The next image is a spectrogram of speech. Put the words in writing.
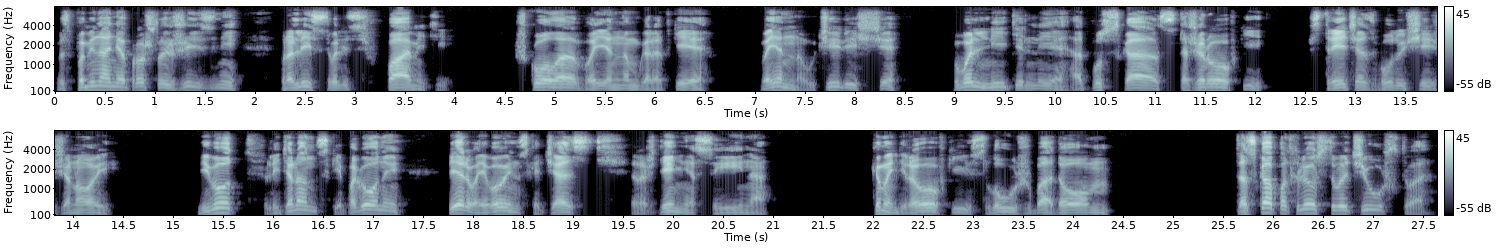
Воспоминания о прошлой жизни пролистывались в памяти. Школа в военном городке, военное училище, увольнительные, отпуска, стажировки, встреча с будущей женой. И вот лейтенантские погоны, первая воинская часть, рождение сына, командировки, служба, дом. Тоска подхлёстывает чувства,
